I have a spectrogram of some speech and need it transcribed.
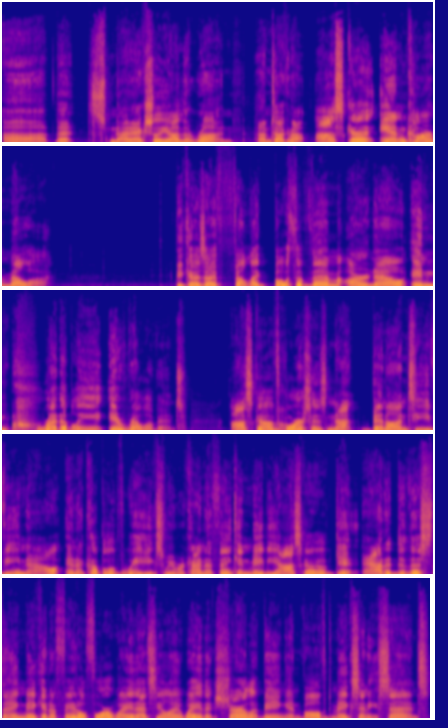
uh, that's not actually on the run. I'm talking about Asuka and Carmella because I felt like both of them are now incredibly irrelevant. Asuka, of course, has not been on TV now in a couple of weeks. We were kind of thinking maybe Asuka will get added to this thing, make it a fatal four way. That's the only way that Charlotte being involved makes any sense.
